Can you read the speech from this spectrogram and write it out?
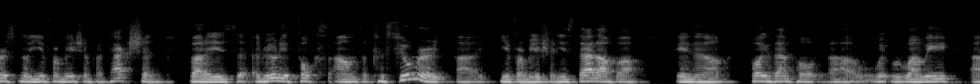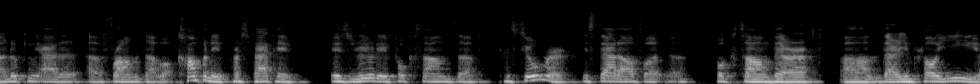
personal information protection, but is really focused on the consumer uh, information instead of uh, you know for example uh, when we are looking at it from the company perspective is really focused on the consumer instead of focus on their um, their employee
